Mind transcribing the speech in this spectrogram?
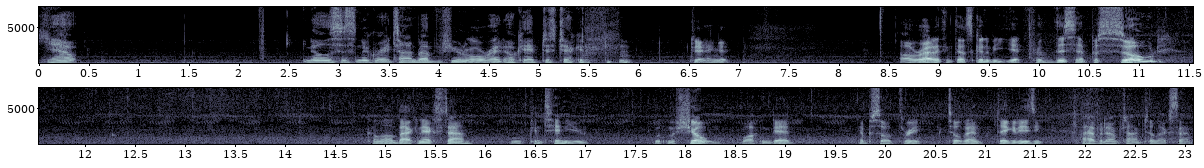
Yeah. You know, this isn't a great time to have a funeral, right? Okay, just checking. Dang it. Alright, I think that's going to be it for this episode. Come on back next time. We'll continue with Michonne, Walking Dead, episode 3. Till then, take it easy. I have an hour time. Till next time.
